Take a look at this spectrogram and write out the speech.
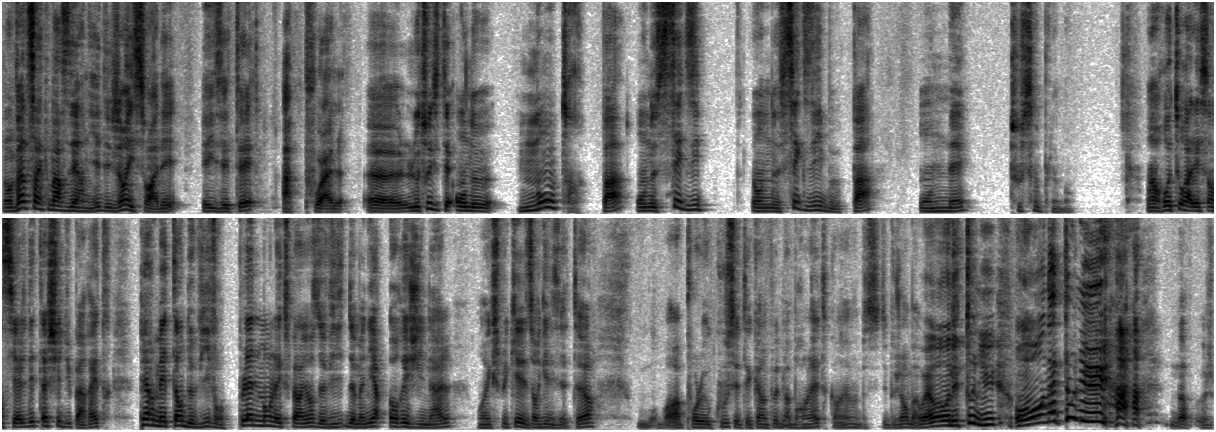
Le 25 mars dernier, des gens y sont allés et ils étaient à poil. Euh, le truc c'était on ne montre pas, on ne s'exhibe, pas, on est tout simplement. Un retour à l'essentiel, détaché du paraître, permettant de vivre pleinement l'expérience de visite de manière originale, ont expliqué les organisateurs. Bah, pour le coup, c'était qu'un peu de la branlette quand même, c'était genre, bah ouais, on est tout nu, on est tout nu Non, je,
